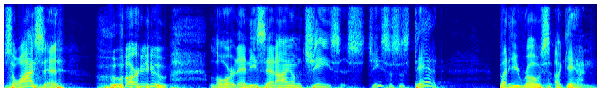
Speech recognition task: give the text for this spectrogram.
So I said, Who are you, Lord? And he said, I am Jesus. Jesus is dead, but he rose again.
